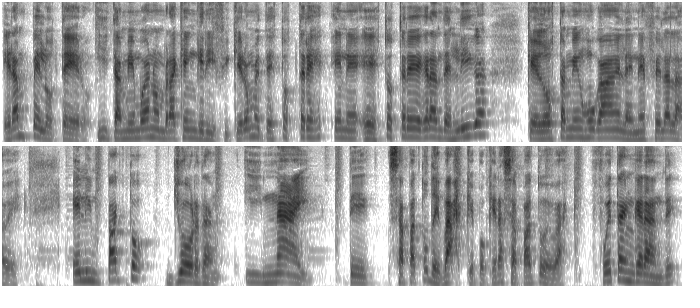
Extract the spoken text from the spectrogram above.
Eran peloteros. Y también voy a nombrar Ken Griffey. Quiero meter estos tres, en estos tres grandes ligas, que dos también jugaban en la NFL a la vez. El impacto Jordan y Nike de zapato de básquet, porque era zapato de básquet, fue tan grande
